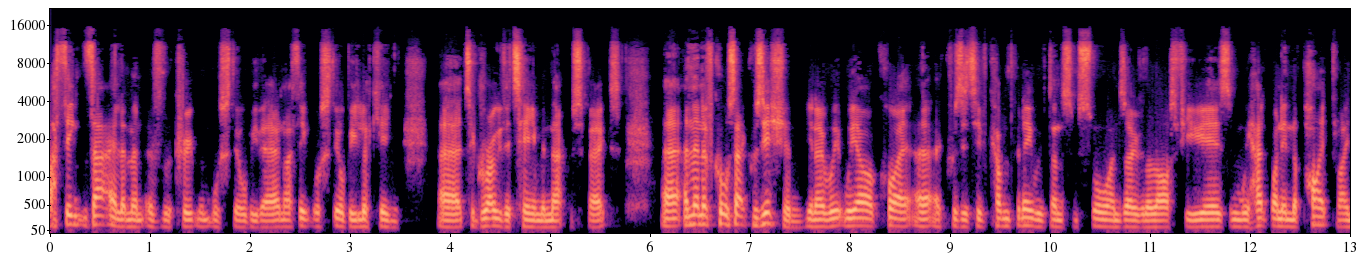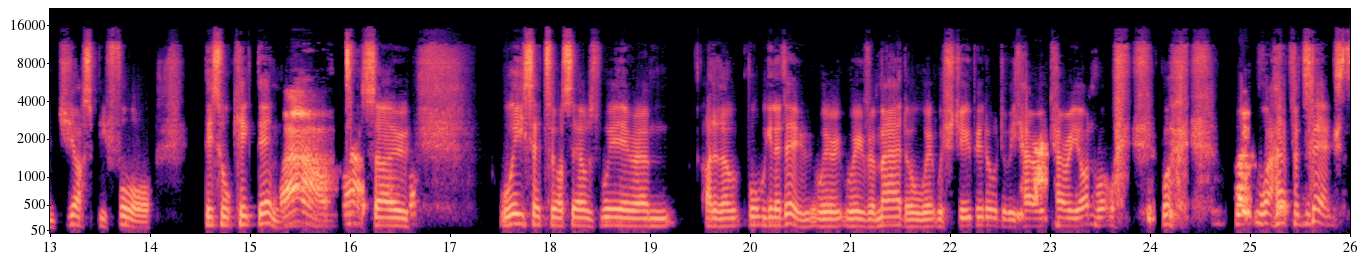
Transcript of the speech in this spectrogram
I think that element of recruitment will still be there, and I think we'll still be looking uh, to grow the team in that respect. Uh, and then, of course, acquisition. You know, we, we are quite an acquisitive company. We've done some small ones over the last few years, and we had one in the pipeline just before this all kicked in. Wow! wow. So we said to ourselves, we're um, I don't know what we're going to do. We're, we're either mad or we're, we're, stupid, or do we carry carry on? What, what what, what happens next?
